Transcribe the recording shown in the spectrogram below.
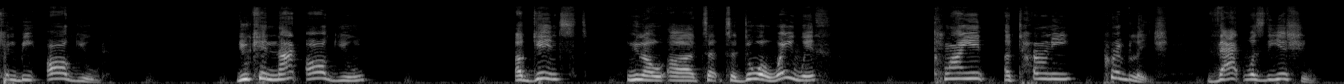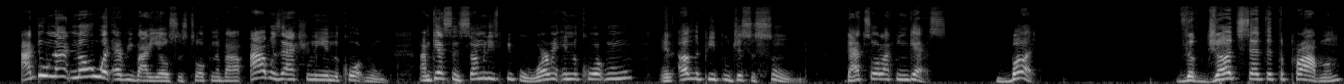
can be argued. You cannot argue against you know, uh, to, to do away with client attorney privilege. That was the issue. I do not know what everybody else was talking about. I was actually in the courtroom. I'm guessing some of these people weren't in the courtroom and other people just assumed. That's all I can guess. But the judge said that the problem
